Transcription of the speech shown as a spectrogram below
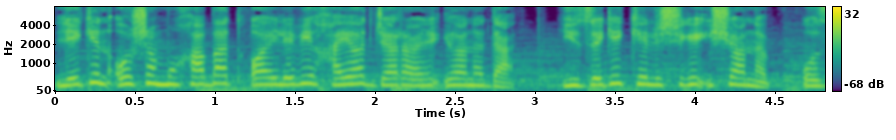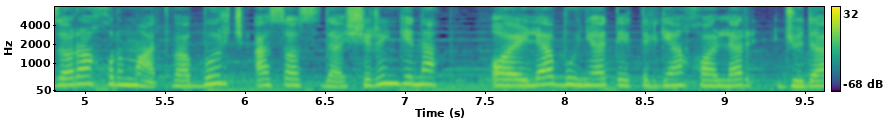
lekin o'sha muhabbat oilaviy hayot jarayonida yuzaga kelishiga ishonib o'zaro hurmat va burch asosida shiringina oila bunyod etilgan hollar juda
